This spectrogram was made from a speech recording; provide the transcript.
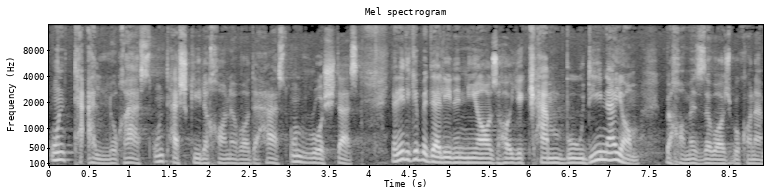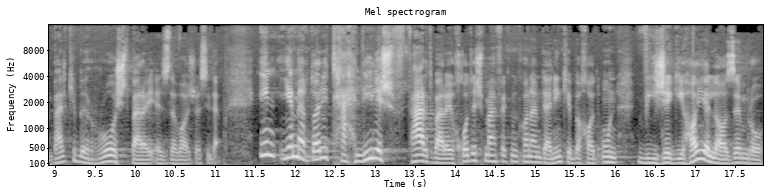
اون تعلق است اون تشکیل خانواده هست اون رشد است. یعنی دیگه به دلیل نیازهای کمبودی نیام بخوام ازدواج بکنم بلکه به رشد برای ازدواج رسیدم. این یه مقداری تحلیلش فرد برای خودش من فکر می‌کنم در این که بخواد اون ویژگی های لازم رو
